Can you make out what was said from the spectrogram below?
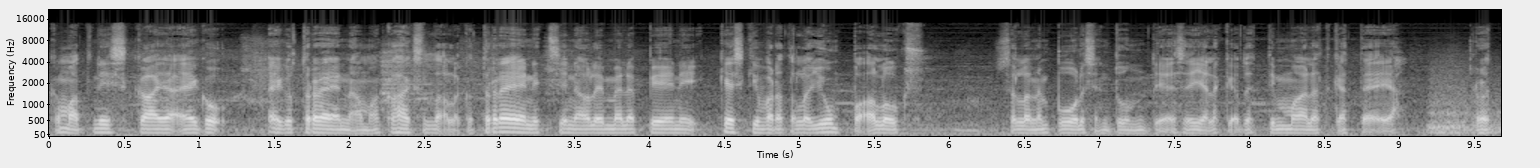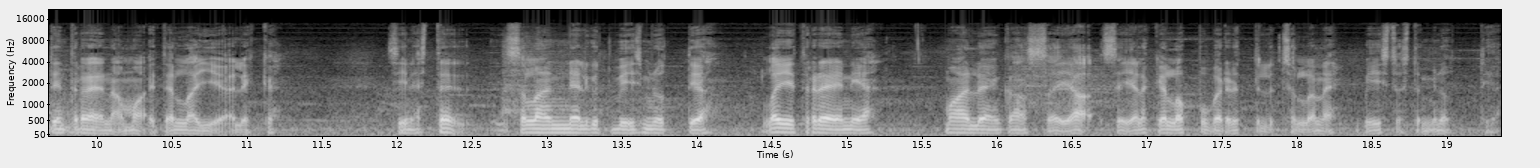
kamat niskaa ja ei kun, ei kun treenaamaan. Kahdeksalta alkoi treenit. Siinä oli meille pieni keskivartalo jumppa aluksi, sellainen puolisen tuntia ja sen jälkeen otettiin mailat käteen ja ruvettiin treenaamaan itse lajia. Eli siinä sitten sellainen 45 minuuttia lajitreeniä mailojen kanssa ja sen jälkeen loppuverryttelyt sellainen 15 minuuttia.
